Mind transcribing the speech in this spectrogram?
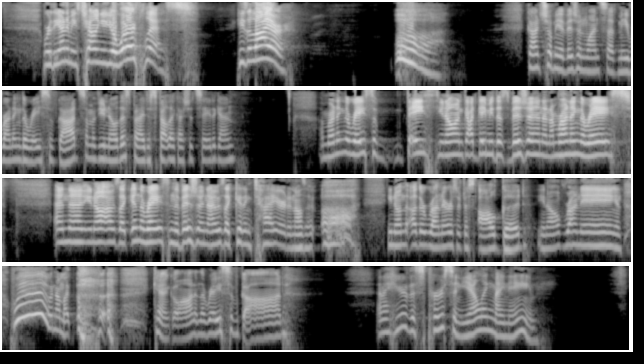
where the enemy's telling you you're worthless. He's a liar. God showed me a vision once of me running the race of God. Some of you know this, but I just felt like I should say it again. I'm running the race of faith, you know, and God gave me this vision and I'm running the race. And then, you know, I was like in the race and the vision, I was like getting tired and I was like, oh, you know, and the other runners are just all good, you know, running and woo, and I'm like, can't go on in the race of God. And I hear this person yelling my name.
